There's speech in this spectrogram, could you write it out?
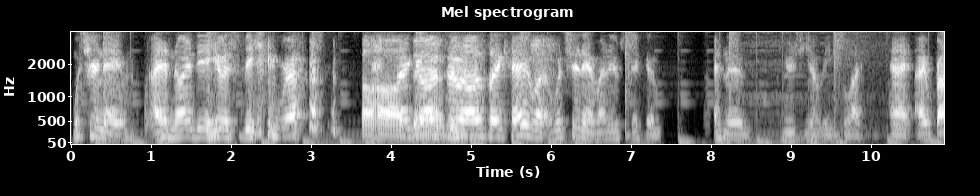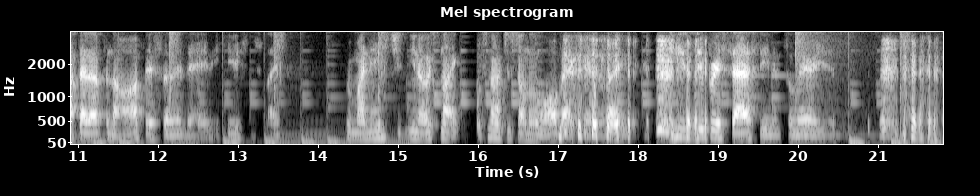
what's your name?" I had no idea he was speaking, bro. Oh, I damn, go up to him. I was like, "Hey, what's your name? My name's Jacob." And then he was, you know, being polite. And I, I brought that up in the office the other day, and he was just like, "But my name's, you know, it's not, it's not just on the wall back there." Like, he's super sassy, and it's hilarious. It's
